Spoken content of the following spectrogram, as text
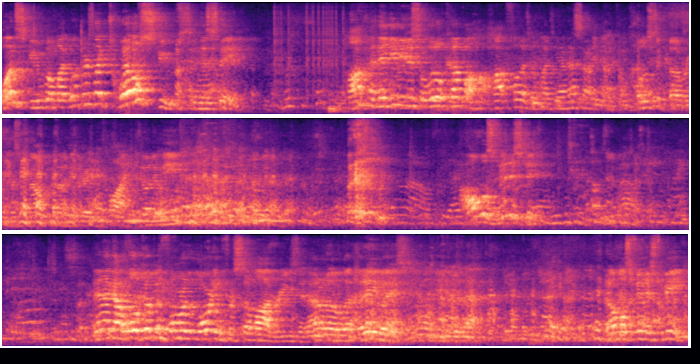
One scoop, I'm like, well, there's like 12 scoops in this thing. Hot, and they give you just a little cup of hot, hot fudge. I'm like, man, that's not even going to come close to covering this mountain I'm getting ready to climb. You know what I mean? I almost finished it. Then I got woke up at 4 in the morning for some odd reason. I don't know what, but anyways, we won't get into that. It almost finished me.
